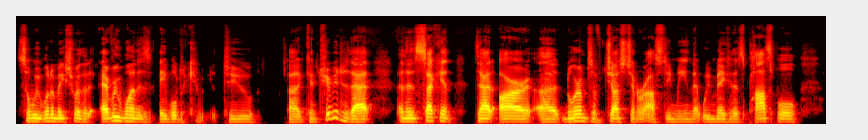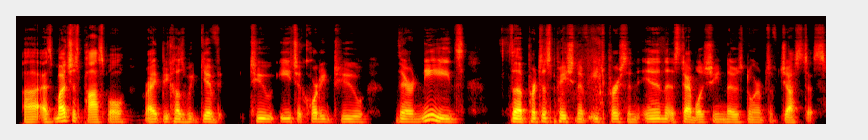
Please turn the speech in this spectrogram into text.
So we want to make sure that everyone is able to to uh, contribute to that. And then second, that our uh, norms of just generosity mean that we make it as possible, uh, as much as possible, right? Because we give to each according to their needs, the participation of each person in establishing those norms of justice.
